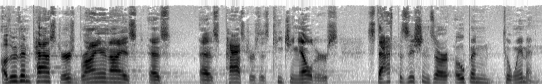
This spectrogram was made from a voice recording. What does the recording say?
Other than pastors, Brian and I, as, as, as pastors, as teaching elders, staff positions are open to women.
